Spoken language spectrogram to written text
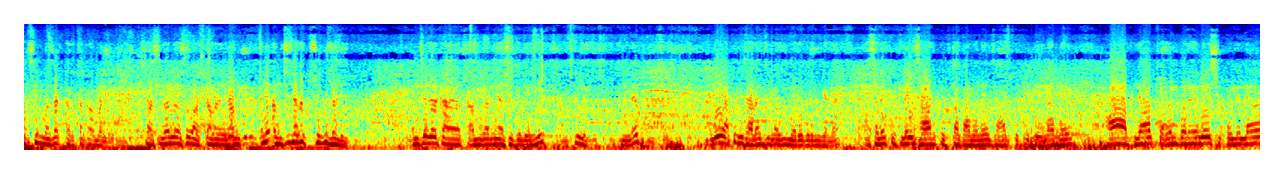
अशी मजाक करता कामा नये शासनानं असं वागता नाही. आणि आमची जरा चूक झाली. आमच्या जर का कामगारांनी असं केलं हे फालतू आहे. लय फालतू आहे. आणि आपण झाडांची बाजू मरोपर्यंत गेला असं नाही कुठलंही झाड कुठता कामा नाही झाड कुठे देणार नाही. हा आपल्या परंपरेने शिकवलेला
